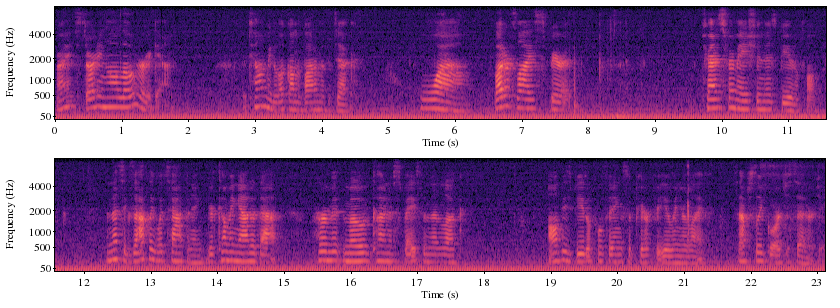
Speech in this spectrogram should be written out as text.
right? Starting all over again. They're telling me to look on the bottom of the deck. Wow. Butterfly spirit. Transformation is beautiful. And that's exactly what's happening. You're coming out of that hermit mode kind of space, and then look, all these beautiful things appear for you in your life. It's absolutely gorgeous energy.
